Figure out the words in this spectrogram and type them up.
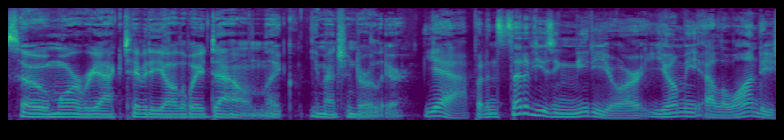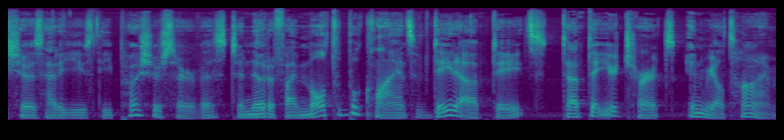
So more reactivity all the way down, like you mentioned earlier. Yeah, but instead of using Meteor, Yomi Eluwande shows how to use the pusher service to notify multiple clients of data updates to update your charts in real time.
